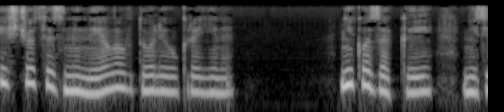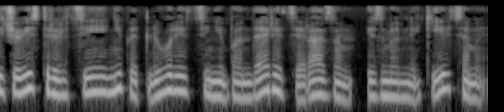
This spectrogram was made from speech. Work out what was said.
І що це змінило в долі України? Ні козаки, ні січові стрільці, ні петлюрівці, ні бандерівці разом із мельниківцями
